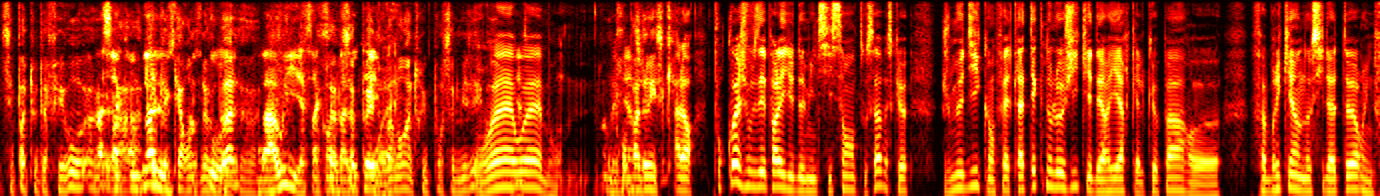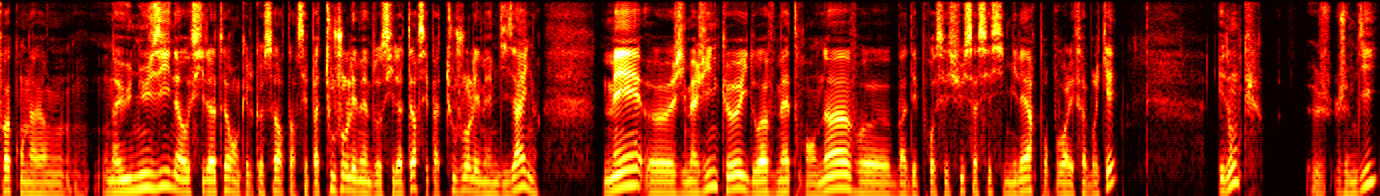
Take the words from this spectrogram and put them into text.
C'est pas tout à fait beau. À À- 50 à balles, quelques c'est 49 pas faux, balles, hein. euh, Bah oui, à 50 ça, balles. ça peut être ouais. vraiment un truc pour s'amuser. Ouais, ouais, bon. On mais prend pas de risque. Alors, pourquoi je vous ai parlé du 2600, tout ça? Parce que je me dis qu'en fait, la technologie qui est derrière, quelque part, euh, fabriquer un oscillateur, une fois qu'on a, on a une usine à oscillateurs, en quelque sorte, alors c'est pas toujours les mêmes oscillateurs, c'est pas toujours les mêmes designs, mais euh, j'imagine qu'ils doivent mettre en œuvre euh, bah, des processus assez similaires pour pouvoir les fabriquer. Et donc, je, je me dis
